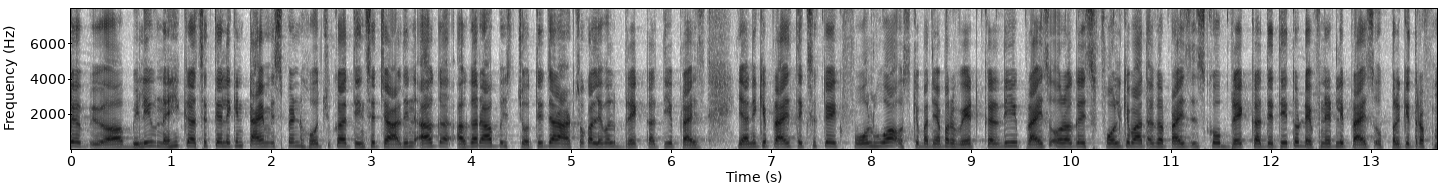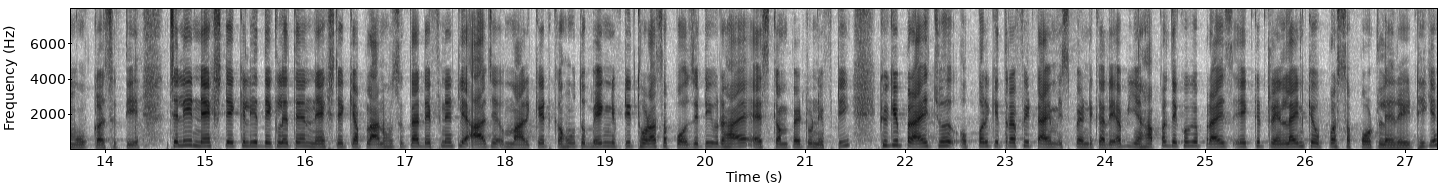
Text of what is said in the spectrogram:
पर बिलीव नहीं कर सकते, लेकिन टाइम स्पेंड हो चुका है तीन से चार दिन। अगर अगर आप इस चौंतीस का लेवल ब्रेक करती है प्राइस। यानी कि प्राइस देख सकते हो, एक फॉल हुआ, उसके बाद यहाँ पर वेट कर रही है प्राइस, और अगर इस फॉल के बाद अगर प्राइस इसको ब्रेक कर देती है तो डेफिनेटली प्राइस ऊपर की तरफ़ मूव कर सकती है। चलिए नेक्स्ट डे के लिए देख लेते हैं, नेक्स्ट डे क्या प्लान हो सकता है। डेफिनेटली आज मार्केट कहूँ तो बैंक निफ्टी थोड़ा सा पॉजिटिव रहा है एज कंपेयर टू निफ्टी, क्योंकि प्राइस जो है ऊपर की तरफ़ ही टाइम स्पेंड कर रही है। अब यहाँ पर देखोगे प्राइस एक ट्रेन लाइन के ऊपर सपोर्ट ले रही है, ठीक है?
